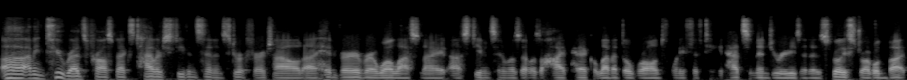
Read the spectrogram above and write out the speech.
Uh, I mean, two Reds prospects, Tyler Stephenson and Stuart Fairchild, uh, hit very, very well last night. Uh, Stephenson was was a high pick, 11th overall in 2015. Had some injuries and has really struggled, but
